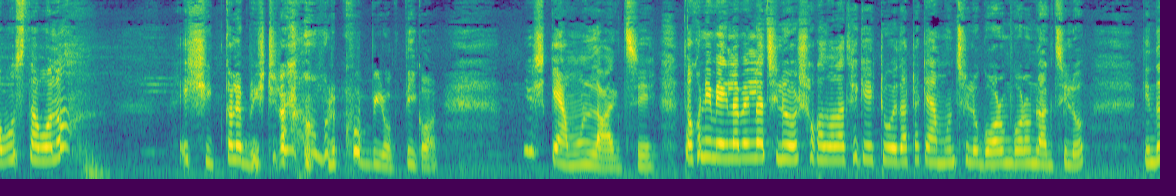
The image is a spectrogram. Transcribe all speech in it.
অবস্থা বলো? এই শীতকালে বৃষ্টিটা আমার খুব বিরক্তিকর। ইস, কেমন লাগছে। তখনই মেঘলা মেঘলা ছিল, সকালবেলা থেকে একটু ওয়েদারটা কেমন ছিল, গরম গরম লাগছিল, কিন্তু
